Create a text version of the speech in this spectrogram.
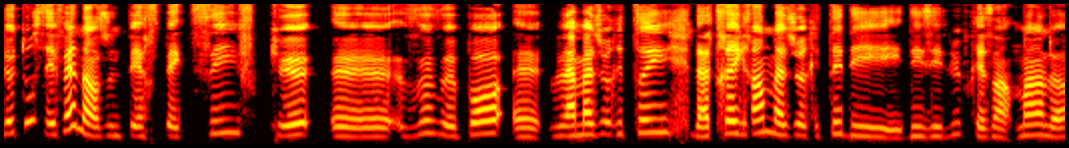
le tout s'est fait dans une perspective que, euh, veut, veut pas, euh, la majorité, la très grande majorité des, des élus présentement là,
